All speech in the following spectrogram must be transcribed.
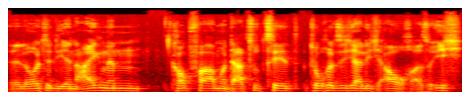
äh, Leute, die ihren eigenen Kopf haben und dazu zählt Tuchel sicherlich auch. Also ich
